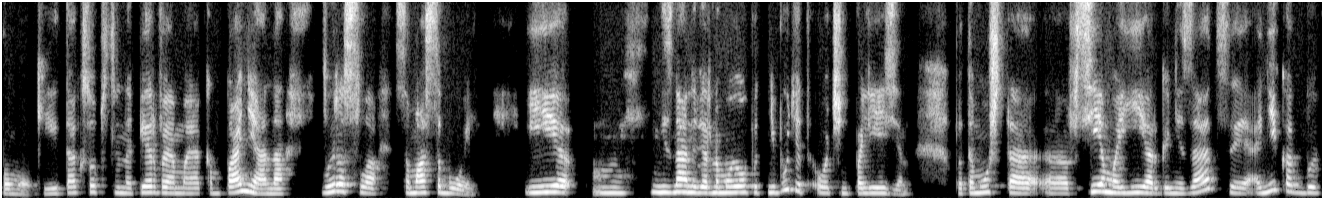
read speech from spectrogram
помоги. И так, собственно, первая моя компания, она выросла сама собой. И, не знаю, наверное, мой опыт не будет очень полезен, потому что э, все мои организации, они как бы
